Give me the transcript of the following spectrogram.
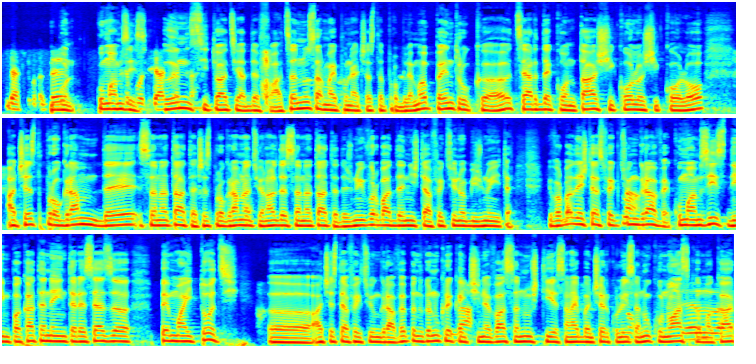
de asigurare. Bun, cum am zis, în situația de față nu s-ar mai pune această problemă pentru că ți-ar deconta și colo și colo acest program de sănătate, acest program național de sănătate. Deci nu e vorba de niște afecțiuni obișnuite. E vorba de niște afecțiuni da. grave. Cum am zis, din păcate ne interesează pe mai toți uh, aceste afecțiuni grave, pentru că nu cred da. că e cineva să nu știe, să n-aibă în cercul lui, nu. să nu cunoască Cel, măcar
